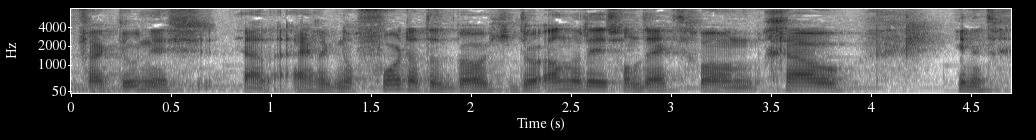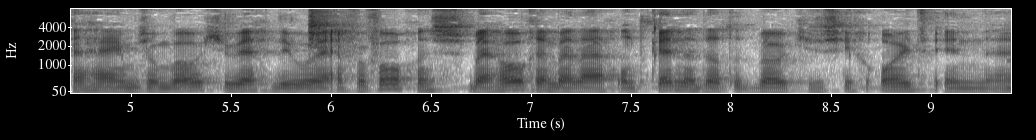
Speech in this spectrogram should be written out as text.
vaak doen is, ja, eigenlijk nog voordat het bootje door anderen is ontdekt, gewoon gauw in het geheim zo'n bootje wegduwen en vervolgens bij hoog en bij laag ontkennen dat het bootje zich ooit in, uh,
